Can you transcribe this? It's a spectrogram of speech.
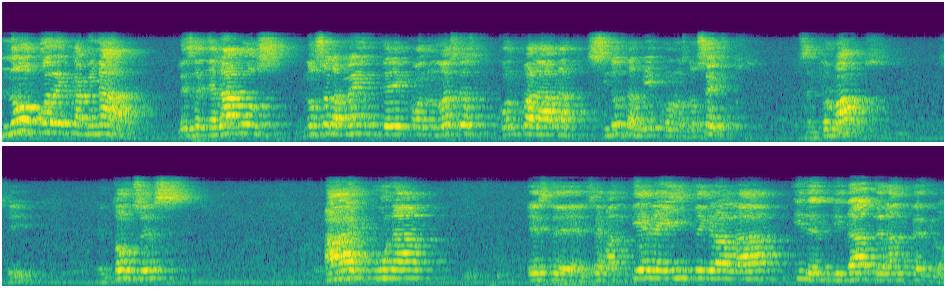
no pueden caminar. Les señalamos no solamente con nuestras con palabras, sino también con nuestros hechos. Les. ¿sí? Entonces, hay una este, se mantiene íntegra la identidad delante de Dios.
